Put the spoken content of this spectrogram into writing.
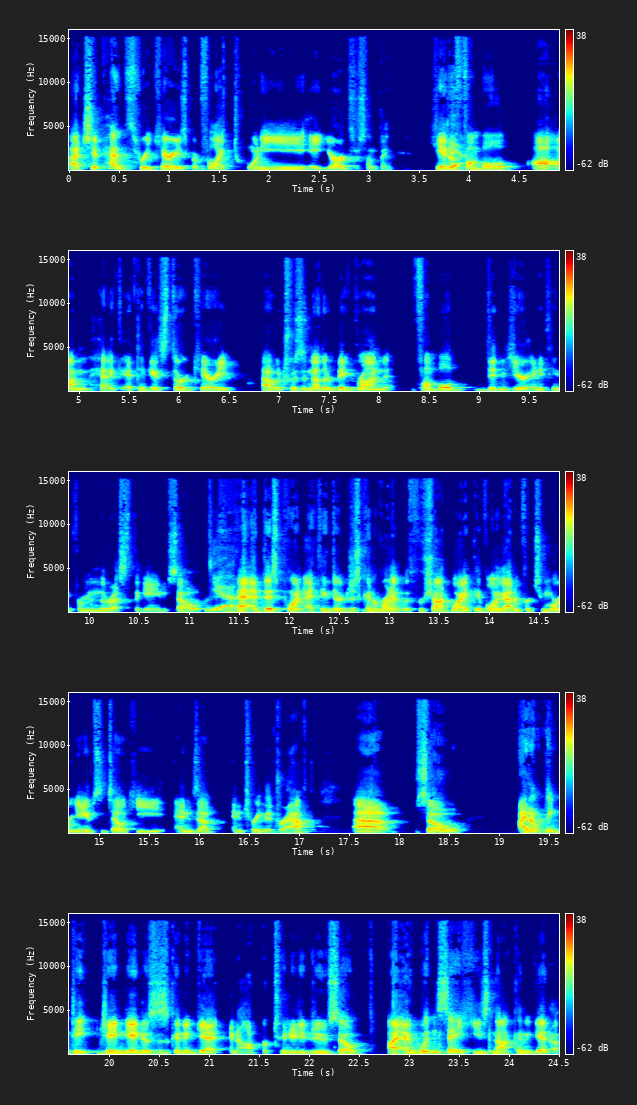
uh, Chip had three carries, but for like 28 yards or something. He had yeah. a fumble uh, on, I think, his third carry, uh, which was another big run. fumbled, didn't hear anything from him the rest of the game. So yeah, at, this point, I think they're just going to run it with Rachaad White. They've only got him for two more games until he ends up entering the draft. Uh, so I don't think D- Jayden Daniels is going to get an opportunity to do so. I, I wouldn't say he's not going to get a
